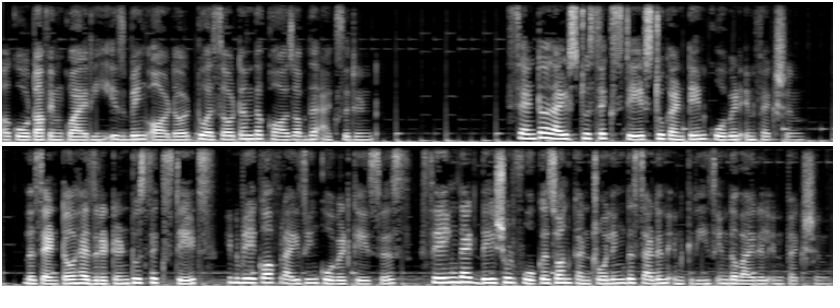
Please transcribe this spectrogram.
A court of inquiry is being ordered to ascertain the cause of the accident. Center writes to six states to contain COVID infection. The center has written to six states in wake of rising COVID cases, saying that they should focus on controlling the sudden increase in the viral infection.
